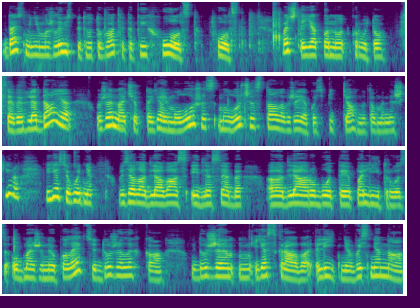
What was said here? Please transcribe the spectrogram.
дасть мені можливість підготувати такий холст. холст. Бачите, як воно круто все виглядає. Вже начебто я й молодша, стала, вже якось підтягнута в мене шкіра. І я сьогодні взяла для вас і для себе е, для роботи палітру з обмеженою колекцією, дуже легка, дуже яскрава, літня, весняна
